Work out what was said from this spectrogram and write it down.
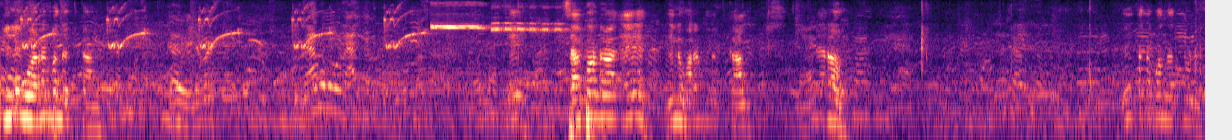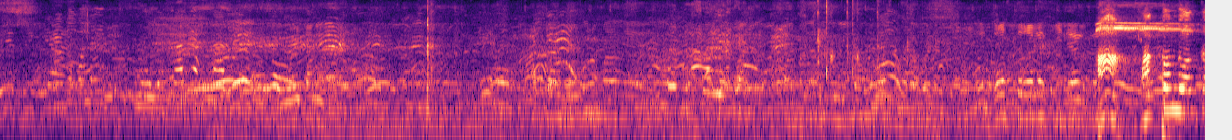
ಇಲ್ಲಿಗೆ ಹೊರಗೆ ಬಂದೈತಿ ಕಾಲ್ ಏ, ಸ್ವಲ್ಪ ಹೊರ್ಡ್ರ. ಏ ಇಲ್ಲಿ ಹೊರಗೆ ಬಂದೈತಿ ಕಾಲ್ ಯಾರು ಅವ್ರು? ಇಲ್ಲಿ ತನಕ ಬಂದೈತಿ ನೋಡ್ರಿ ಹಾ, ಮತ್ತೊಂದು ಅಂಕ.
